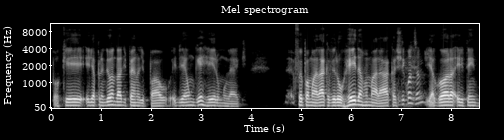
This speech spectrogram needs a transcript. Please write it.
Porque ele aprendeu a andar de perna de pau, ele é um guerreiro, moleque. Foi pra Maraca, virou o rei das maracas. Tem quantos anos? E agora ele tem,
